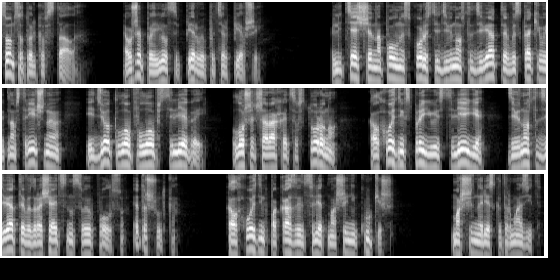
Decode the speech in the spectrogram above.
Солнце только встало, а уже появился первый потерпевший. Летящая на полной скорости 99-я выскакивает на встречную, идет лоб в лоб с телегой. Лошадь шарахается в сторону, колхозник спрыгивает с телеги, 99-я возвращается на свою полосу. Это шутка. Колхозник показывает след машине Кукиш. Машина резко тормозит.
